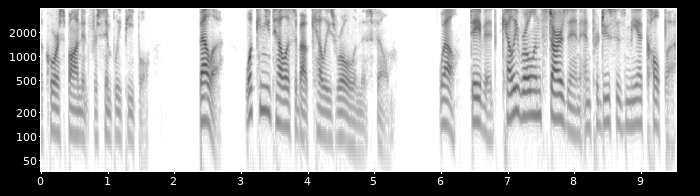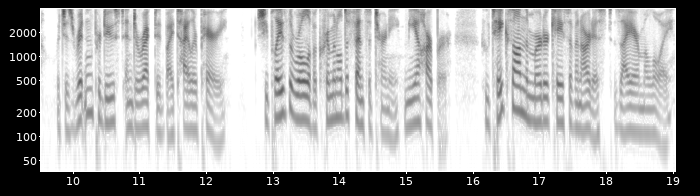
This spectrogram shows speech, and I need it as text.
a correspondent for Simply People. Bella, what can you tell us about Kelly's role in this film? Well, David, Kelly Rowland stars in and produces Mea Culpa, which is written, produced, and directed by Tyler Perry. She plays the role of a criminal defense attorney, Mea Harper, who takes on the murder case of an artist, Zyair Malloy.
